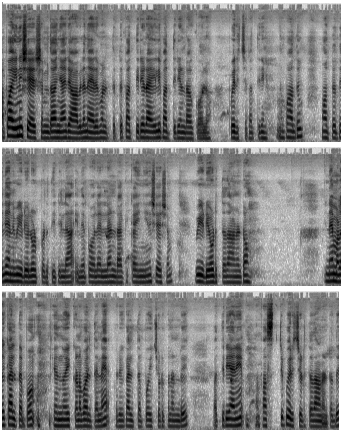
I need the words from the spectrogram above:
അപ്പോൾ അതിന് ശേഷം ഇതാ ഞാൻ രാവിലെ നേരം വെളുത്തിട്ട് പത്തിരി ഡെയിലി പത്തിരി ഉണ്ടാക്കുമല്ലോ പൊരിച്ച പത്തിരി. അപ്പോൾ അതും മൊത്തത്തിൽ ഞാൻ വീഡിയോയിൽ ഉൾപ്പെടുത്തിയിട്ടില്ല. ഇതേപോലെ എല്ലാം ഉണ്ടാക്കി കഴിഞ്ഞതിന് ശേഷം വീഡിയോ എടുത്തതാണ് കേട്ടോ പിന്നെ നമ്മൾ കലത്തപ്പം എന്ന് വയ്ക്കണ പോലെ തന്നെ ഒരു കലത്തപ്പം ഒഴിച്ചു കൊടുക്കുന്നുണ്ട് പത്തിരി ഞാൻ ഫസ്റ്റ് പൊരിച്ചെടുത്തതാണ് കേട്ടത്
